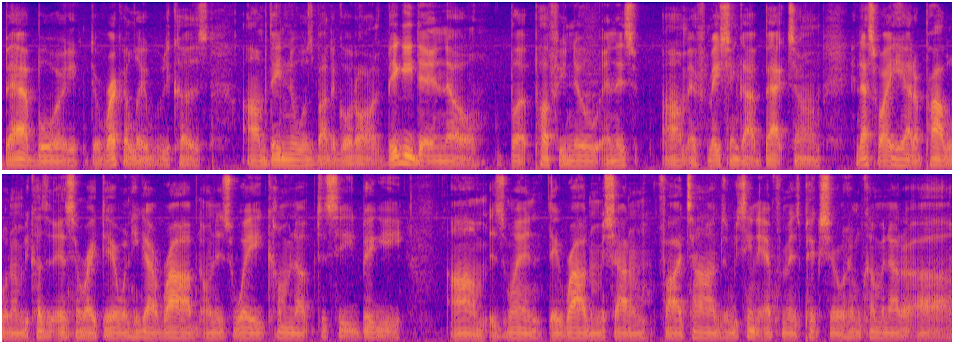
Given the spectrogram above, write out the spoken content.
Bad Boy, the record label, because um, they knew it was about to go on. Biggie didn't know, but Puffy knew, and this um, information got back to him, and that's why he had a problem with him because of the instant right there when he got robbed on his way coming up to see Biggie. Um, is when they robbed him and shot him five times, and we seen the infamous picture of him coming out of uh,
